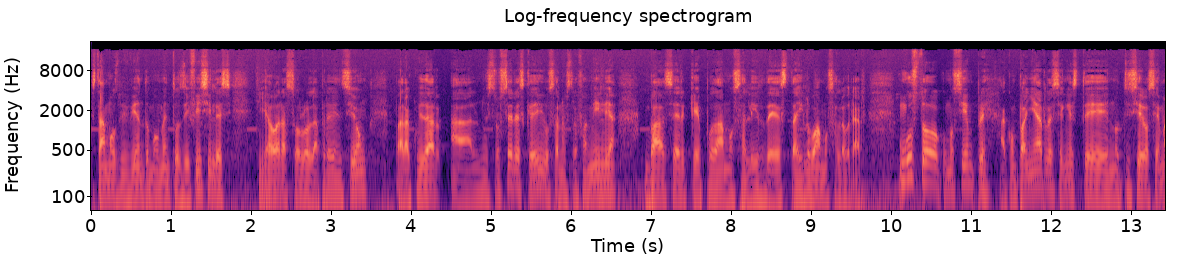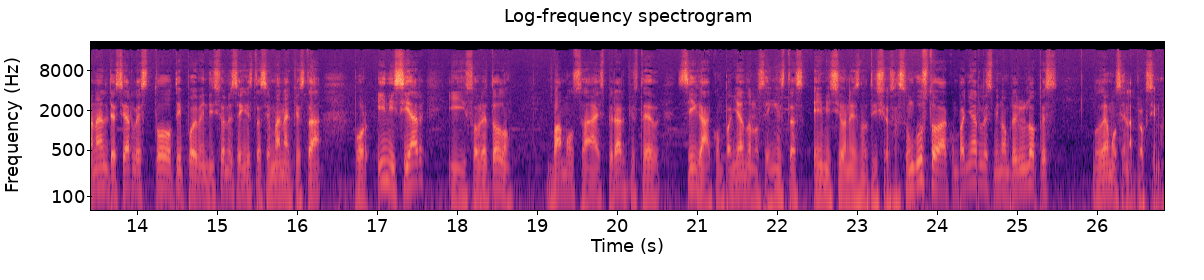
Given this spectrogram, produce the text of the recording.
estamos viviendo momentos difíciles y ahora solo la prevención para cuidar a nuestros seres queridos, a nuestra familia, va a hacer que podamos salir de esta y lo vamos a lograr. Un gusto, como siempre, acompañarles en este noticiero semanal, desearles todo tipo de bendiciones en esta semana que está por iniciar y sobre todo vamos a esperar que usted siga acompañándonos en estas emisiones noticiosas. Un gusto acompañarles, mi nombre es Luis López, nos vemos en la próxima.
